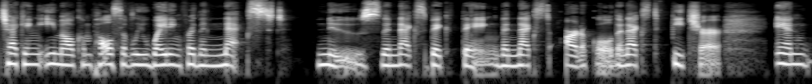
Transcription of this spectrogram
checking email compulsively, waiting for the next news, the next big thing, the next article, the next feature. And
